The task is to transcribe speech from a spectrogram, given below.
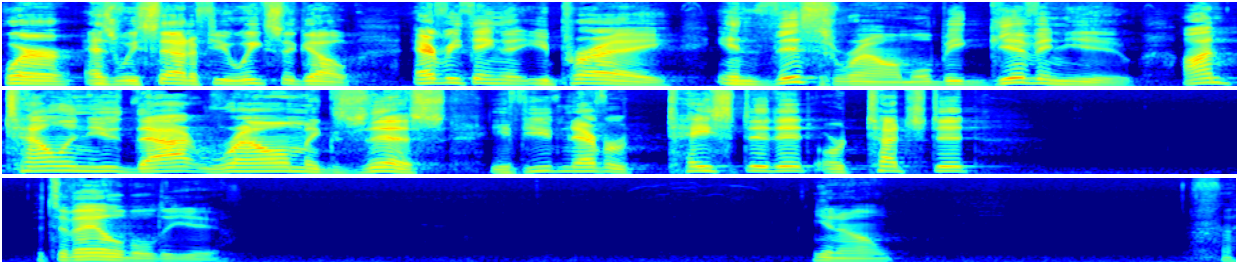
where, as we said a few weeks ago, everything that you pray in this realm will be given you. I'm telling you, that realm exists. If you've never tasted it or touched it, it's available to you. You know,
